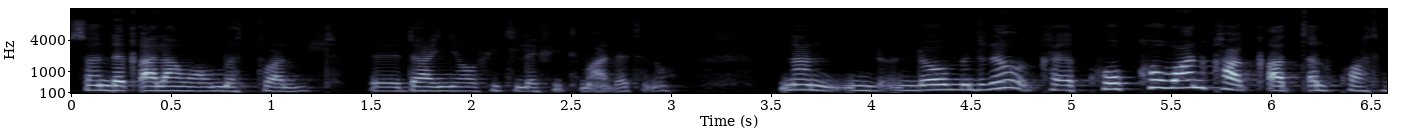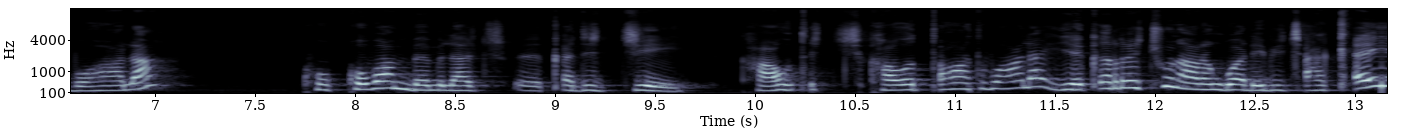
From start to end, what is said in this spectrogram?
ሰንደቅ ዓላማው መጥቷል፣ ዳኛው ፊት ለፊት ማለት ነው። እና እንደውም ምንድነው ኮከቧን ካቃጠልኳት በኋላ ኮከቧን በምላጭ ቀድጄ ካወጣኋት በኋላ የቀረችውን አረንጓዴ፣ ቢጫ፣ ቀይ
